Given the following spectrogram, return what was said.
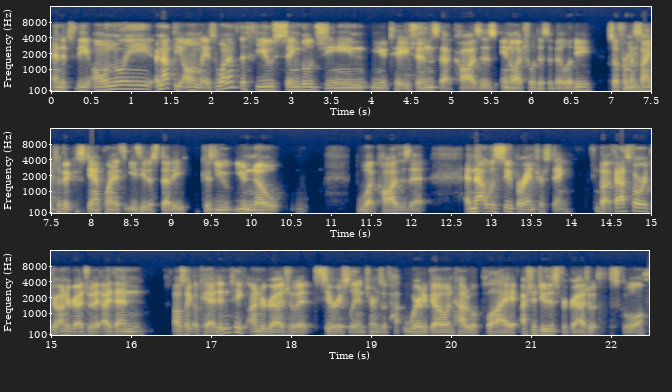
and it's the only, or not the only, it's one of the few single gene mutations that causes intellectual disability. So from mm-hmm. a scientific standpoint, it's easy to study because you you know what causes it, and that was super interesting. But fast forward through undergraduate, I then I was like, okay, I didn't take undergraduate seriously in terms of how, where to go and how to apply. I should do this for graduate school.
